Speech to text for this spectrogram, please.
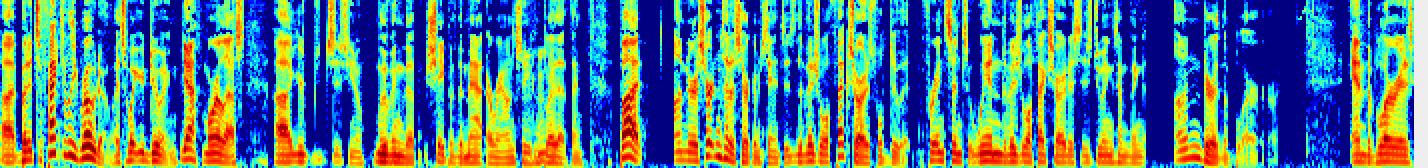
Uh, but it's effectively roto. It's what you're doing. Yeah. more or less. Uh, you're just you know moving the shape of the mat around so you Mm-hmm. can blur that thing. But under a certain set of circumstances, the visual effects artist will do it. For instance, when the visual effects artist is doing something under the blur, and the blur is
